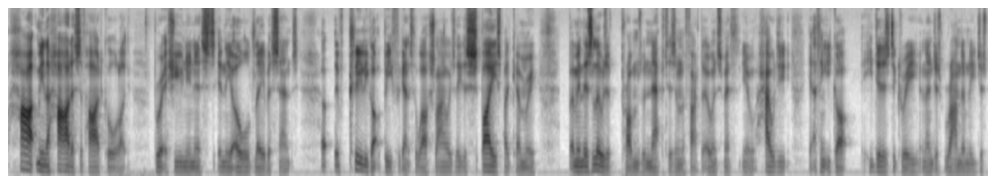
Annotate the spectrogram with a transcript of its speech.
hard. I mean, the hardest of hardcore, like British Unionists in the old Labour sense. Uh, they've clearly got beef against the Welsh language. They despise Plaid Cymru. But I mean, there's loads of problems with nepotism. The fact that Owen Smith, you know, how do you? Yeah, I think he got he did his degree and then just randomly just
